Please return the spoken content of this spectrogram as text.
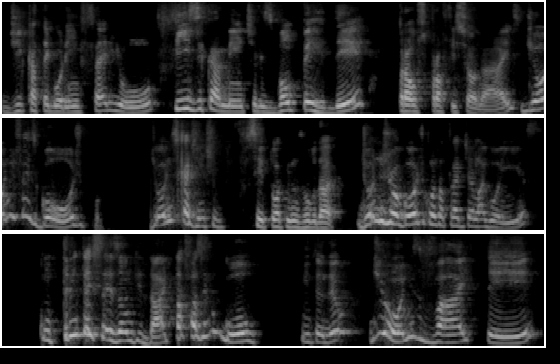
de categoria inferior, fisicamente eles vão perder para os profissionais. Johnny fez gol hoje, pô. Jones que a gente citou aqui no jogo da. Johnny jogou hoje contra o Atlético de Alagoinhas, com 36 anos de idade, tá fazendo gol. Entendeu? Jones vai ter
